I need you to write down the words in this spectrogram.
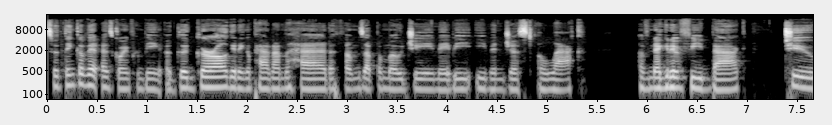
So think of it as going from being a good girl, getting a pat on the head, a thumbs up emoji, maybe even just a lack of negative feedback, to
